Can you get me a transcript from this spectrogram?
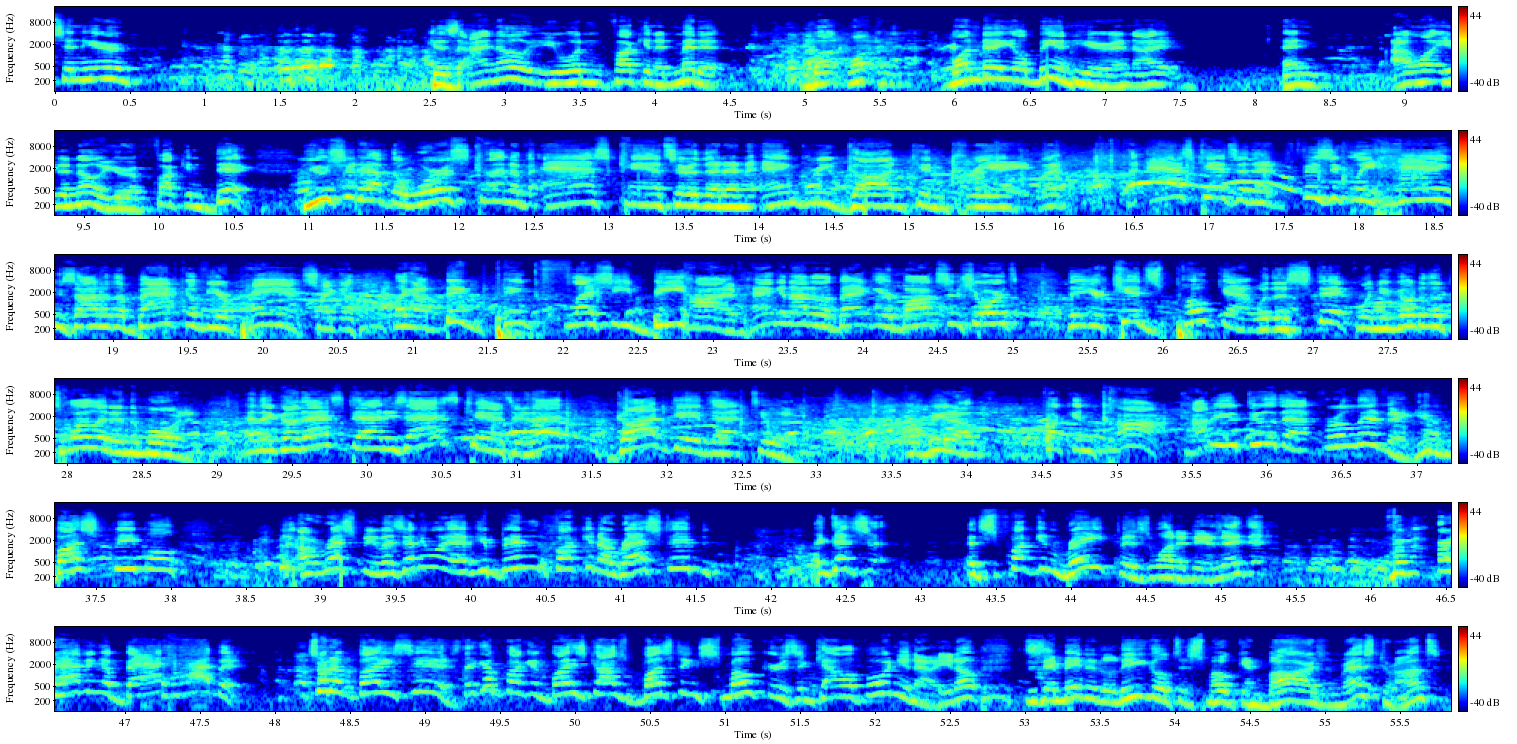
cops in here? Because I know you wouldn't fucking admit it, but one, one day you'll be in here, and I and I want you to know you're a fucking dick. You should have the worst kind of ass cancer that an angry god can create. Like the ass cancer that physically hangs out of the back of your pants like a like a big pink fleshy beehive hanging out of the back of your boxer shorts that your kids poke at with a stick when you go to the toilet in the morning. And they go, "That's daddy's ass cancer." That God gave that to him. For being a fucking cock. How do you do that for a living? You bust people, arrest me. Has anyone? Have you been fucking arrested? Like that's. It's fucking rape, is what it is. For, for having a bad habit. That's what a vice is. They got fucking vice cops busting smokers in California now, you know? 'Cause They made it illegal to smoke in bars and restaurants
